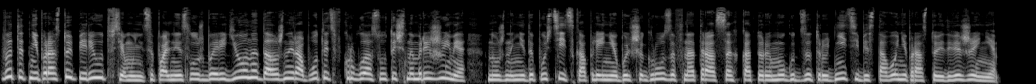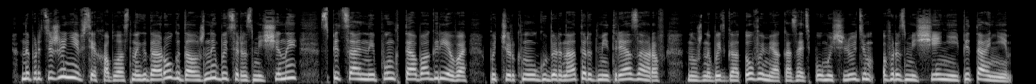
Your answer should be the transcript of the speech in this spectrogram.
В этот непростой период все муниципальные службы региона должны работать в круглосуточном режиме. Нужно не допустить скопления большегрузов на трассах, которые могут затруднить и без того непростое движение. На протяжении всех областных дорог должны быть размещены специальные пункты обогрева, подчеркнул губернатор Дмитрий Азаров. Нужно быть готовыми оказать помощь людям в размещении и питании.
